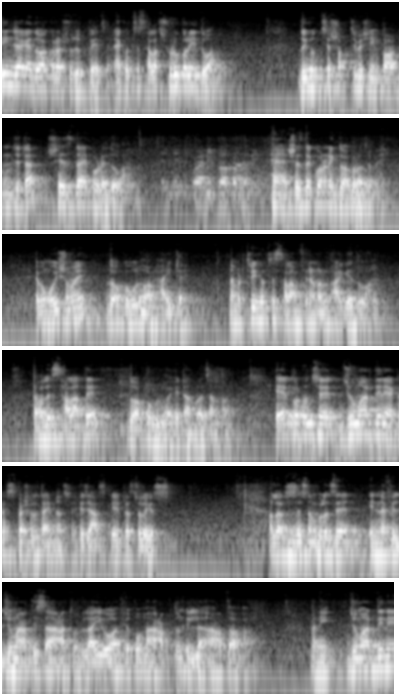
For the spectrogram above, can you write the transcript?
তিন জায়গায় দোয়া করার সুযোগ পেয়েছেন। এক হচ্ছে সালাত শুরু করেই দোয়া। দুই হচ্ছে সবচেয়ে বেশি ইম্পর্টেন্ট যেটা সেজদায় পড়ে দোয়া। হ্যাঁ সেজদায় কোরআনিক দোয়া করা যাবে। এবং ওই সময় দোয়া কবুল হওয়ার হাই টাইম নাম্বার থ্রি হচ্ছে সালাম ফেরানোর আগে দোয়া। তাহলে সালাতে দোয়া কবুল হয়, এটা আমরা জানলাম। এরপর হচ্ছে জুমার দিনে একটা স্পেশাল টাইম আছে। এই যে আজকে এটা চলে গেছে। আল্লাহ রাসূল সাল্লাল্লাহু আলাইহি বলেছে ইন্নাফিল জুমাআতি সাআতুন লা ইউওয়াফিকুহা আবদুন ইল্লা আতাহা মানে জুমার দিনে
